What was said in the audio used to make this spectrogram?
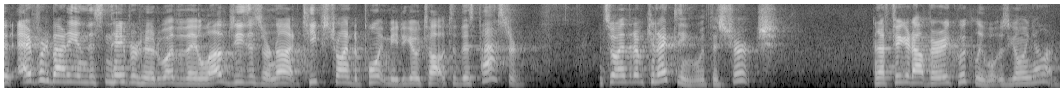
That everybody in this neighborhood, whether they love Jesus or not, keeps trying to point me to go talk to this pastor. And so I ended up connecting with this church. And I figured out very quickly what was going on.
